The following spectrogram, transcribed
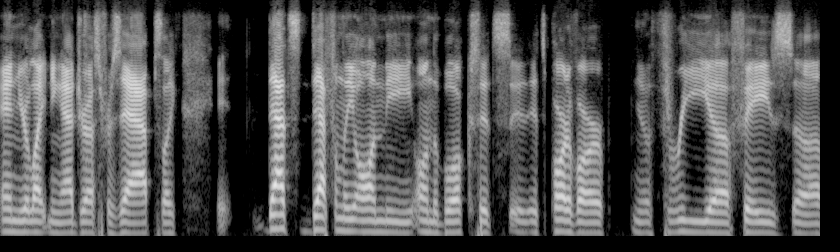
and your lightning address for Zaps. Like, it, that's definitely on the on the books. It's it's part of our you know three uh, phase uh,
